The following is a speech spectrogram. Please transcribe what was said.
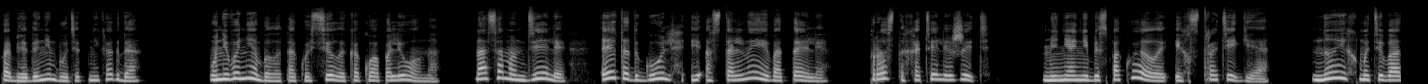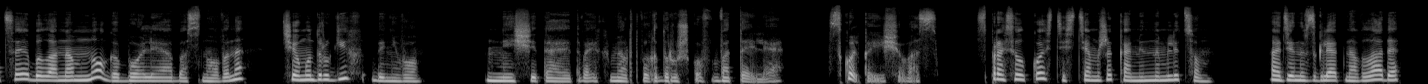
победы не будет никогда. У него не было такой силы, как у Аполеона. На самом деле, этот гуль и остальные в отеле просто хотели жить. Меня не беспокоила их стратегия, но их мотивация была намного более обоснована, чем у других до него. Не считая твоих мертвых дружков в отеле. «Сколько еще вас?» — спросил Костя с тем же каменным лицом. Один взгляд на Влада,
